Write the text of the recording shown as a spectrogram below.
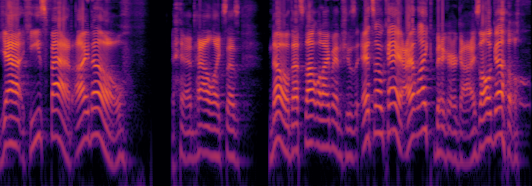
"Yeah, he's fat. I know." And Hal like says, "No, that's not what I meant." She says, "It's okay. I like bigger guys. I'll go."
